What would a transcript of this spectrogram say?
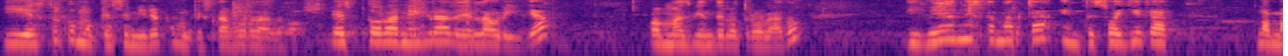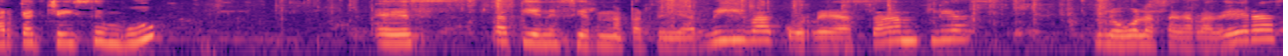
Y esto como que se mira como que está bordado. Es toda negra de la orilla, o más bien del otro lado. Y vean, esta marca empezó a llegar. La marca Jason Wu. Esta tiene cierre en la parte de arriba, correas amplias. Y luego las agarraderas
